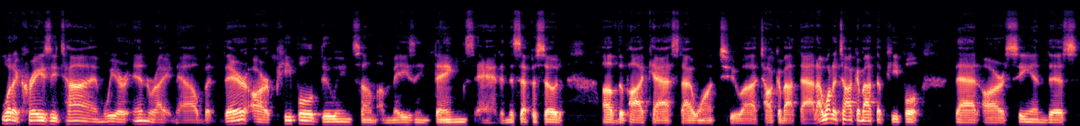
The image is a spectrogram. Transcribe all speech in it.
What a crazy time we are in right now, but there are people doing some amazing things. And in this episode, of the podcast, I want to uh, talk about that. I want to talk about the people that are seeing this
